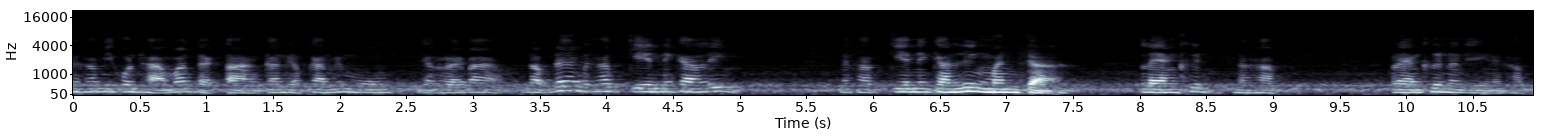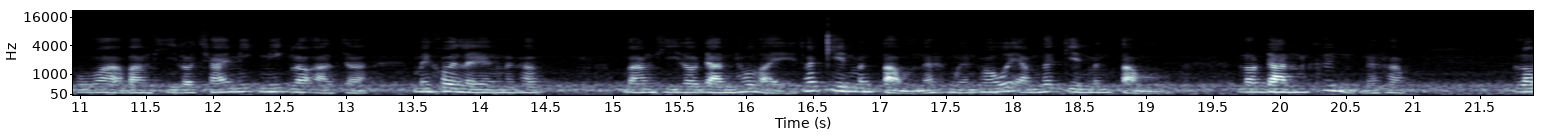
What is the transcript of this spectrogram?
นะครับมีคนถามว่าแตกต่างกันกับการไม่โมอย่างไรบ้างดับแรกนะครับ เกณฑ์ในการเร่งนะครับ เกณฑ์ในการเร่งมันจะแรงขึ้นนะครับ แรงขึ้นนั่นเองนะครับ เพราะว่าบางทีเราใช้มิกมิกเราอาจจะไม่ค่อยแรงนะครับ บางทีเราดันเท่าไหร่ ถ้าเกณฑ์มันต่ำนะเหมือน power amp ถ้าเกณฑ์มันต่ำเราดันขึ้นนะครับ เรา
